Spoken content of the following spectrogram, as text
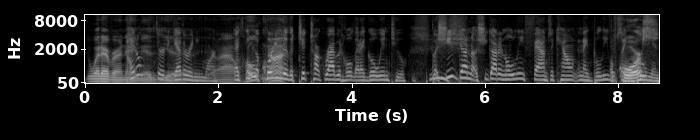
Whatever her name is. I don't think they're Yeah, together anymore. I I think according not. to the TikTok rabbit hole that I go into, but she's done. A, she got an OnlyFans account, and I believe Of it's like course. booming.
